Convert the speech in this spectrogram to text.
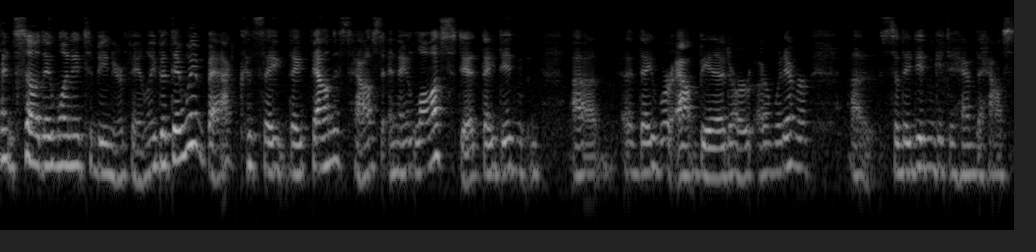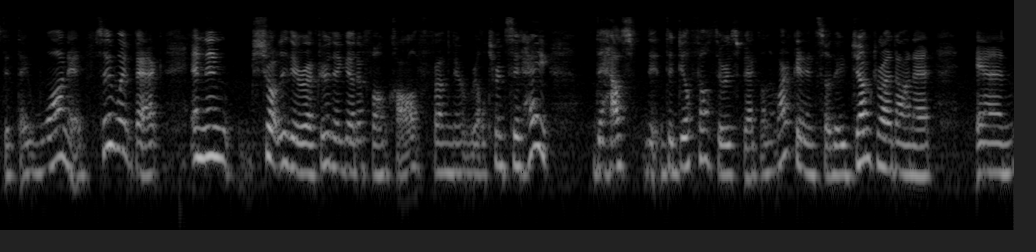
and so they wanted to be near family, but they went back because they, they found this house and they lost it. They didn't, uh, they were outbid or, or whatever, uh, so they didn't get to have the house that they wanted. So they went back, and then shortly thereafter, they got a phone call from their realtor and said, "Hey, the house, the, the deal fell through. It's back on the market." And so they jumped right on it, and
